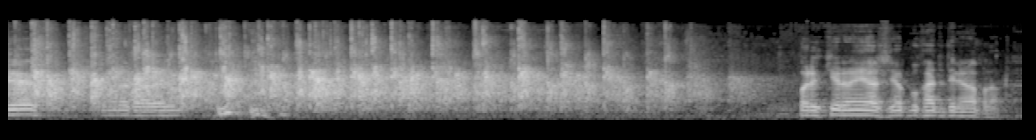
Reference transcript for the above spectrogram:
Gracias, Por izquierda, el señor Pujante tiene la palabra.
